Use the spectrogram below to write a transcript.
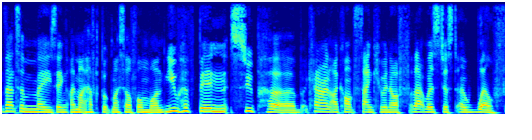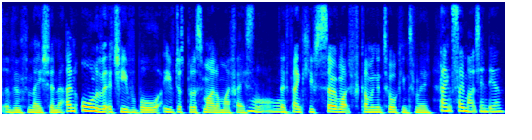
that's amazing. I might have to book myself on one. You have been superb. Karen, I can't thank you enough. That was just a wealth of information and all of it achievable. You've just put a smile on my face. Aww. So thank you so much for coming and talking to me. Thanks so much, India.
